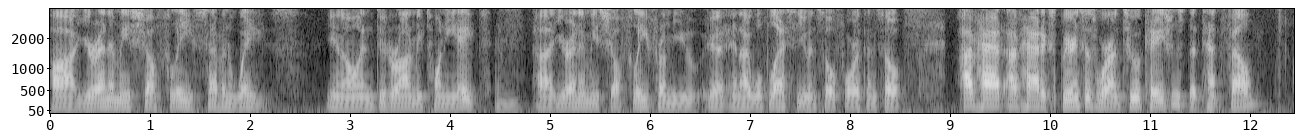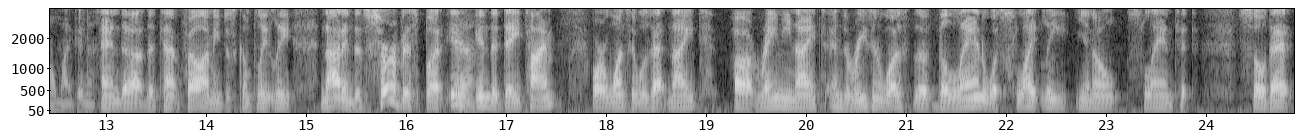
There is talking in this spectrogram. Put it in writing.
uh, your enemies shall flee seven ways. You know, in Deuteronomy 28, mm-hmm. uh, your enemies shall flee from you, uh, and I will bless you, and so forth. And so, I've had I've had experiences where on two occasions the tent fell. Oh my goodness! And uh, the tent fell. I mean, just completely not in the service, but in, yeah. in the daytime, or once it was at night, uh, rainy night, and the reason was the the land was slightly, you know, slanted, so that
